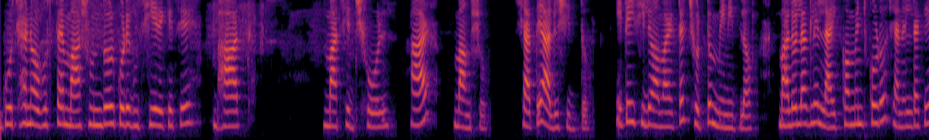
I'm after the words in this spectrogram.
গোছানো অবস্থায় মা সুন্দর করে গুছিয়ে রেখেছে ভাত, মাছের ঝোল আর মাংস, সাথে আলু সিদ্ধ। এটাই ছিল আমার একটা ছোট্ট মিনি ব্লগ ভালো লাগলে লাইক কমেন্ট করো, চ্যানেলটাকে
